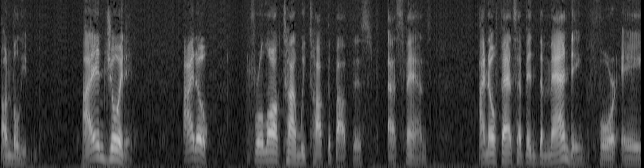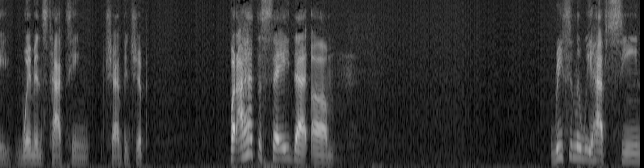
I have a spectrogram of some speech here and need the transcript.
unbelievable. I enjoyed it. I know for a long time we talked about this as fans. I know fans have been demanding for a women's tag team championship. But I have to say that um, recently we have seen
